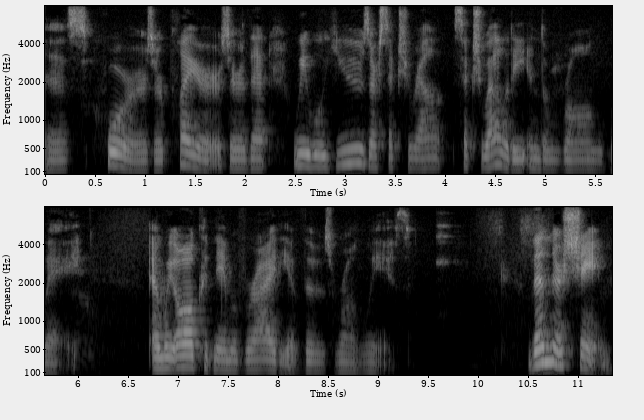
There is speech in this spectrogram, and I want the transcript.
as whores or players or that we will use our sexual- sexuality in the wrong way. And we all could name a variety of those wrong ways. Then there's shame.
